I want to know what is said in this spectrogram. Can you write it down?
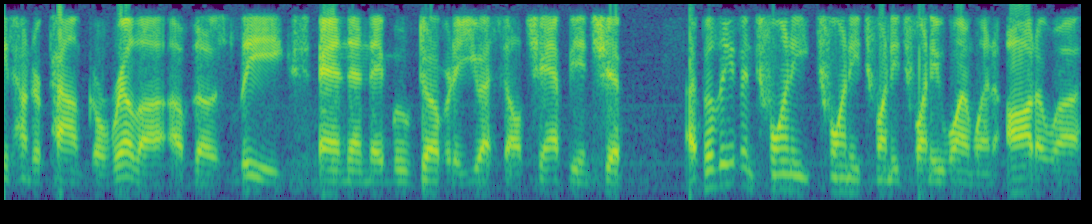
800 pound gorilla of those leagues, and then they moved over to USL Championship. I believe in 2020, 2021, when Ottawa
